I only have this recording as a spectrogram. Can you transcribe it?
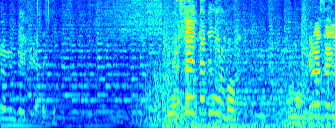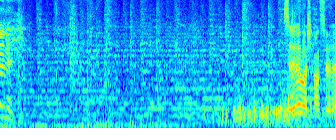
Önündeydi ya. Hüseyin dedi vurma. Biraz eğlenek. Söyle başkan söyle.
